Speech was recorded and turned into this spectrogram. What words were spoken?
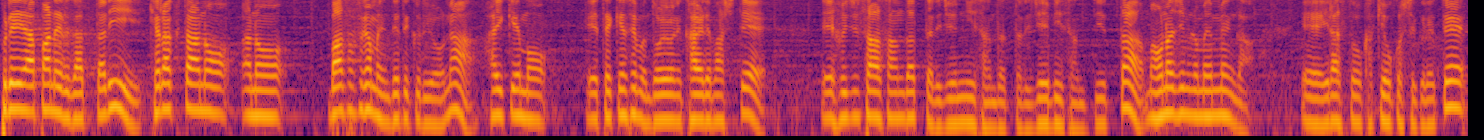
プレイヤーパネルだったりキャラクターのあのバーサス画面に出てくるような背景も、えー鉄拳7同様に変えれまして、えー藤沢さんだったり純兄さんだったり JB さんっていった、まあ、おなじみの面々が、えーイラストを描き起こしてくれて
